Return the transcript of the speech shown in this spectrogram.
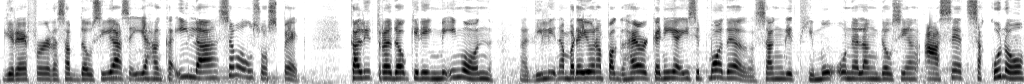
Girefer rasab daw siya sa iyahang kaila sa maong sospek. Kalitra daw kining miingon nga dili na madayon ang pag-hire kaniya isip model sanglit himuon na lang daw siyang asset sa kuno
